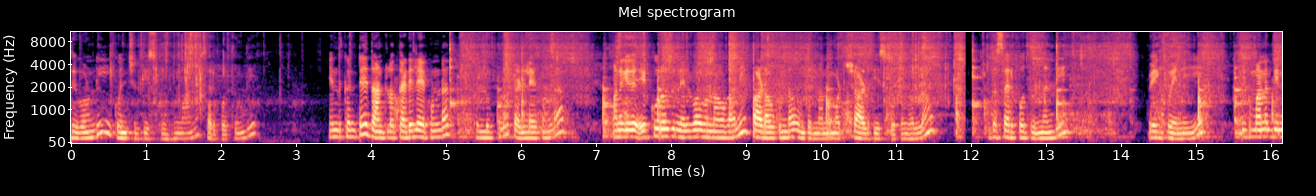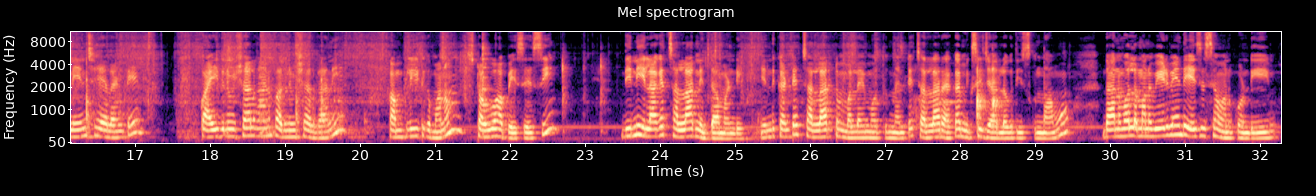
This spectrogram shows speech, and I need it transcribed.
ఇదిగోండి కొంచెం తీసుకుంటున్నాను సరిపోతుంది. ఎందుకంటే దాంట్లో తడి లేకుండా కళ్ళుప్పులో తడి లేకుండా మనకి ఎక్కువ రోజులు నిల్వ ఉన్నావు కానీ పాడవకుండా ఉంటుంది అన్నమాట షాల్ట్ తీసుకోవటం వల్ల. ఇంకా సరిపోతుందండి. వేగిపోయినాయి. ఇంక మనం దీన్ని ఏం చేయాలంటే ఒక ఐదు నిమిషాలు కానీ పది నిమిషాలు కానీ కంప్లీట్గా మనం స్టవ్ ఆపేసేసి దీన్ని ఇలాగే చల్లారనిద్దామండి. ఎందుకంటే చల్లారటం వల్ల ఏమవుతుందంటే చల్లారాక మిక్సీ జార్లోకి తీసుకుందాము. దానివల్ల మనం వేడి మీద వేసేసాం అనుకోండి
